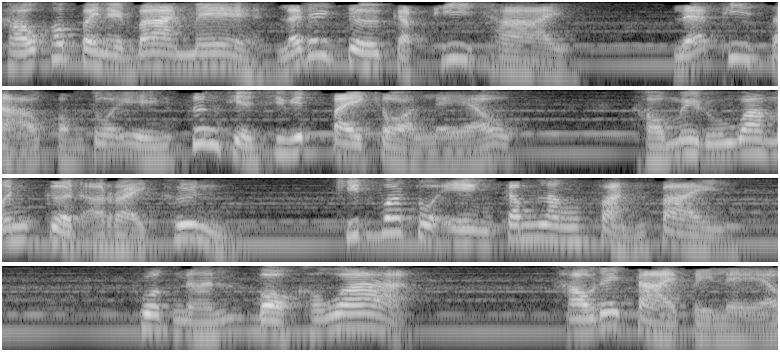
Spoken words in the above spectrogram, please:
เขาเข้าไปในบ้านแม่และได้เจอกับพี่ชาย และพี่สาวของตัวเองซึ่งเสียชีวิตไปก่อนแล้ว เขาไม่รู้ว่ามันเกิดอะไรขึ้น คิดว่าตัวเองกำลังฝันไป พวกนั้นบอกเขาว่า เขาได้ตายไปแล้ว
